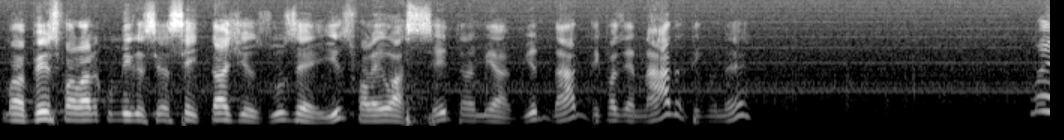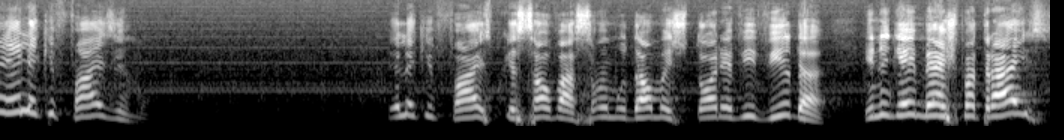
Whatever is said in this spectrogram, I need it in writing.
Uma vez falaram comigo assim, aceitar Jesus é isso? Falei, eu aceito na minha vida, nada, não tem que fazer nada, tem que, né? Mas ele é que faz, irmão. Ele é que faz, porque salvação é mudar uma história vivida. E ninguém mexe para trás.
